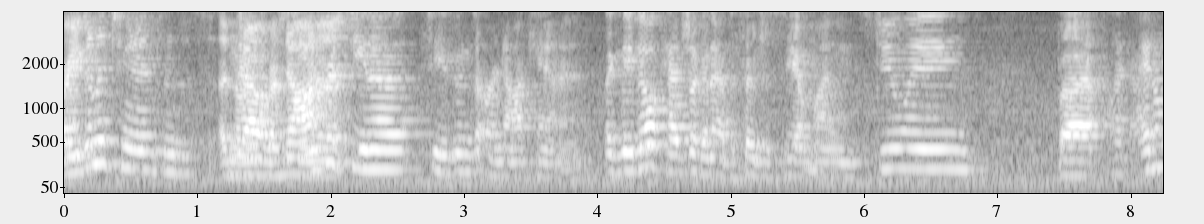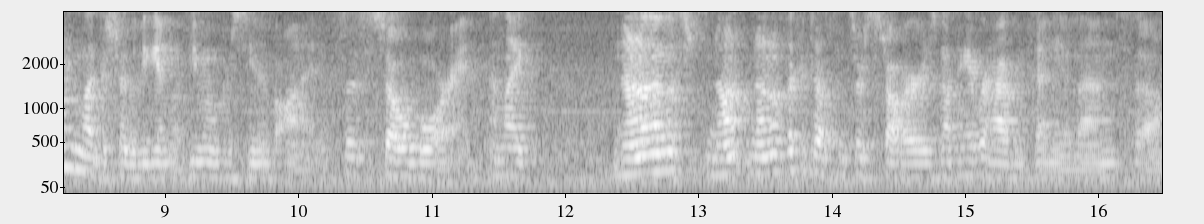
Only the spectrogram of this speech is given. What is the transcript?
Are you gonna tune in since it's a no, non-Christina? non-Christina seasons are not canon. Like maybe I'll catch like an episode just to see how Miley's doing, but like I don't even like the show to begin with, even when Christina's on it. It's just so boring, and like none of them is none, none of the contestants are stars. Nothing ever happens to any of them. So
